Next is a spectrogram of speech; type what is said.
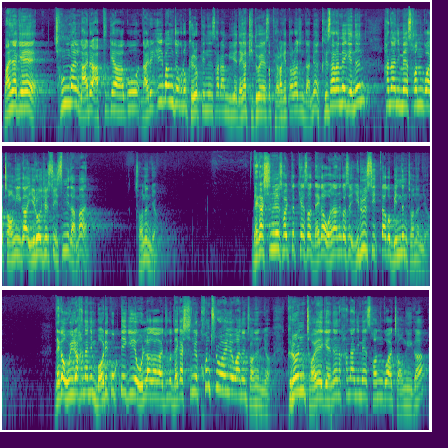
만약에 정말 나를 아프게 하고 나를 일방적으로 괴롭히는 사람 위에 내가 기도해서 벼락이 떨어진다면 그 사람에게는 하나님의 선과 정의가 이루어질 수 있습니다만 저는요. 내가 신을 설득해서 내가 원하는 것을 이룰 수 있다고 믿는 저는요. 내가 오히려 하나님 머리 꼭대기 위에 올라가 가지고 내가 신을 컨트롤 하려고 하는 저는요. 그런 저에게는 하나님의 선과 정의가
